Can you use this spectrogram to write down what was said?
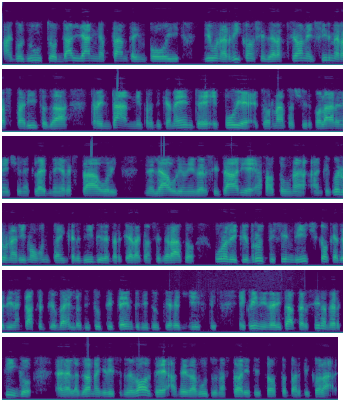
ha goduto dagli anni 80 in poi di una riconsiderazione, il film era sparito da 30 anni praticamente e poi è, tornato a circolare nei cineclub, nei restauri, nelle aule universitarie e ha fatto una, anche quello una rimonta incredibile perché era considerato uno dei più brutti film di Hitchcock ed è diventato il più bello di tutti i tempi, di tutti i registi e quindi in verità persino Vertigo, eh, la donna che ho visto due volte, aveva avuto una storia piuttosto particolare.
